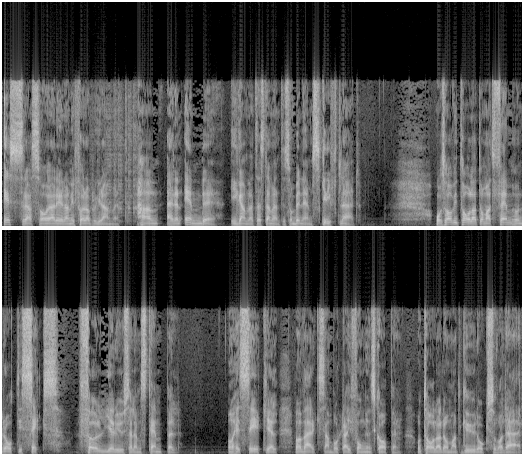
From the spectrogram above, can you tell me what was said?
Esra sa jag redan i förra programmet, han är den enda i Gamla Testamentet som benämns skriftlärd. Och så har vi talat om att 586 föll Jerusalems tempel. Och Hesekiel var verksam borta i fångenskapen och talade om att Gud också var där.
